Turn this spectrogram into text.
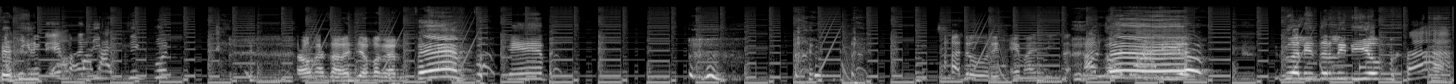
Bib. Anjing grip M anjing. Anjing pun. Tahu kan salahin siapa kan? Bib. Grip. Aduh, grip M anjing. Aduh. Bib. Gua literally diem. Ah,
